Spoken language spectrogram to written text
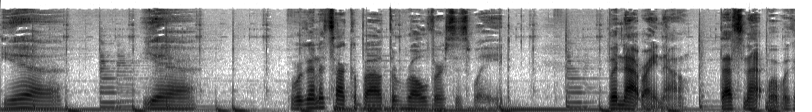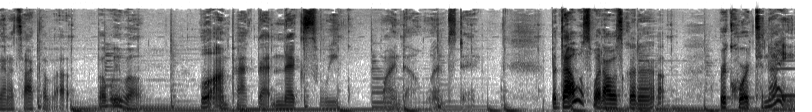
Yeah. Yeah. We're going to talk about the Roe versus Wade, but not right now. That's not what we're going to talk about, but we will. We'll unpack that next week, Wind Down Wednesday. But that was what I was to record tonight.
